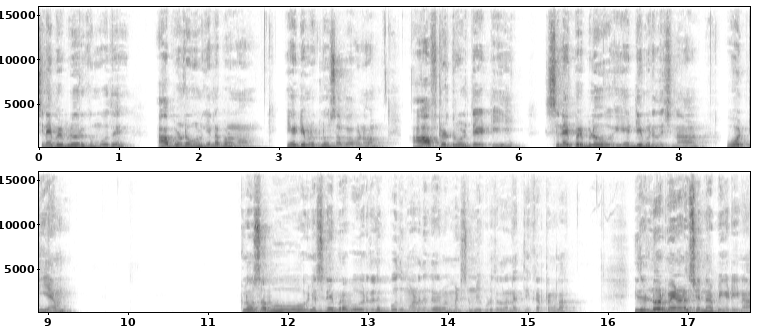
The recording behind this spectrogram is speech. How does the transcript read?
சினைப்பர் பிளோ இருக்கும்போது ஆப்பனோட உங்களுக்கு என்ன பண்ணணும்? ஏடிஎம்ல க்ளோஸ் அப் ஆகணும். After twelve thirty sniper below ATM இருந்துச்சுன்னா ஓடிஎம் க்ளோஸ் அபோவோ இல்லை ஸ்னேப்பர் அபோவோ இருந்தாலே போதுமானதுங்கிறத நம்ம மென்ஷன் பண்ணி கொடுத்துருந்தோம் நேற்று கரெக்டுங்களா இது இன்னொரு மெயினான விஷயம் என்ன அப்படின்னு கேட்டிங்கன்னா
